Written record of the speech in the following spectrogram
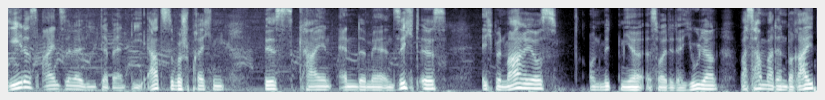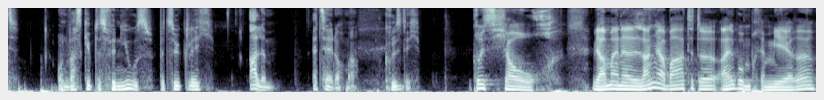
jedes einzelne Lied der Band Die Ärzte besprechen, bis kein Ende mehr in Sicht ist. Ich bin Marius und mit mir ist heute der Julian. Was haben wir denn bereit und was gibt es für News bezüglich allem? Erzähl doch mal. Grüß dich. Grüß dich auch. Wir haben eine lang erwartete Albumpremiere,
